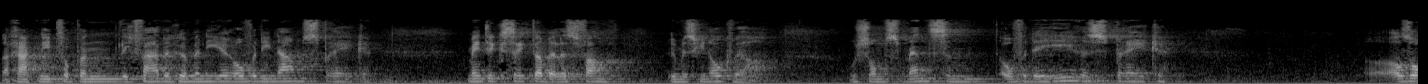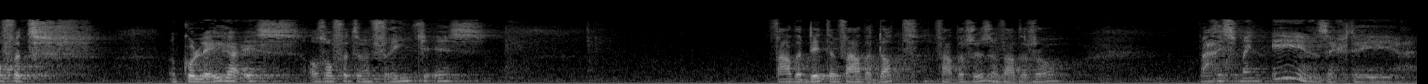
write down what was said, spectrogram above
Dan ga ik niet op een lichtvaardige manier over die naam spreken. Meent ik schrik daar wel eens van. U misschien ook wel. Hoe soms mensen over de Here spreken. Alsof het een collega is. Alsof het een vriendje is. Vader dit en vader dat, vader zus en vader zo. Waar is mijn eer, zegt de Heer.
